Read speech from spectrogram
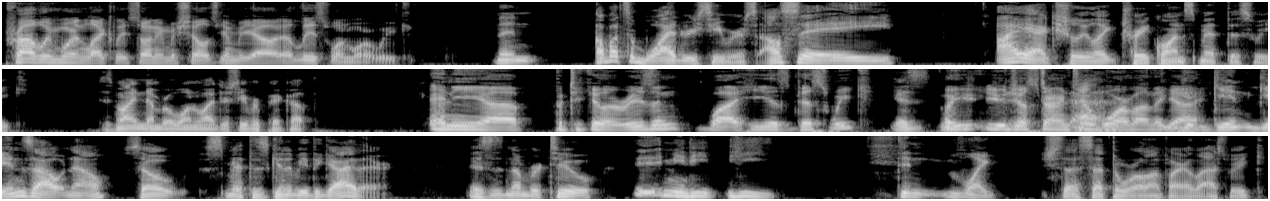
probably more than likely Sony Michel's going to be out at least one more week. Then how about some wide receivers? I'll say I actually like Tre'Quan Smith this week. Is my number one wide receiver pickup. Any uh, particular reason why he is this week? Is Or you, you just starting to Uh, warm on the guy? G- Ginn, Ginn's out now, so Smith is going to be the guy there. This is number two. I mean, he he didn't like set the world on fire last week,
